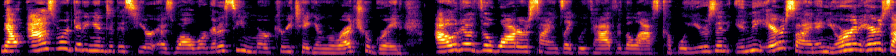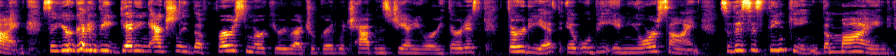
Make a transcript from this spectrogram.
now, as we're getting into this year as well, we're going to see Mercury taking retrograde out of the water signs like we've had for the last couple years and in the air sign, and you're an air sign. So you're going to be getting actually the first Mercury retrograde, which happens January 30th. 30th. It will be in your sign. So this is thinking, the mind.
